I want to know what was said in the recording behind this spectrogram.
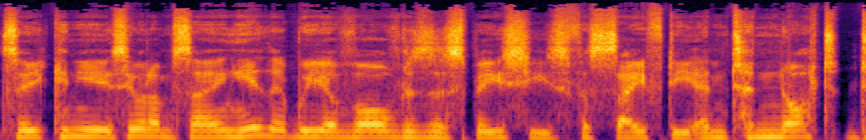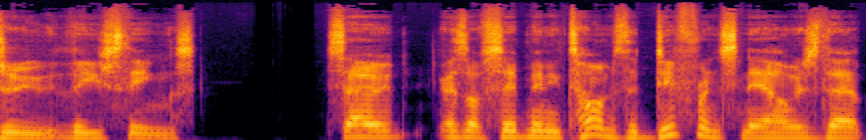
So can you see what I'm saying here? That we evolved as a species for safety and to not do these things. So as I've said many times, the difference now is that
